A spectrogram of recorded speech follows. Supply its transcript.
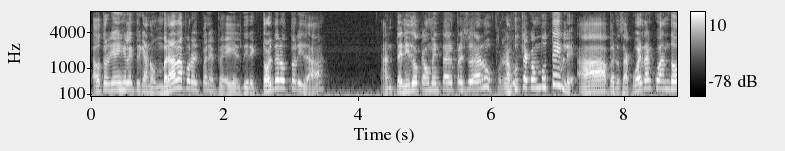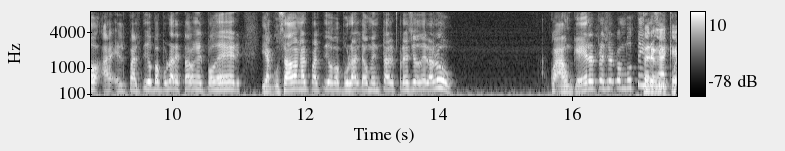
Autoridad Eléctrica nombrada por el PNP y el director de la autoridad han tenido que aumentar el precio de la luz por el ajuste de combustible. Ah, pero ¿se acuerdan cuando ah, el Partido Popular estaba en el poder y acusaban al Partido Popular de aumentar el precio de la luz? Aunque era el precio del combustible. Pero en, sí, aquel,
